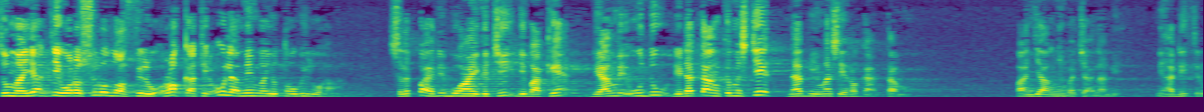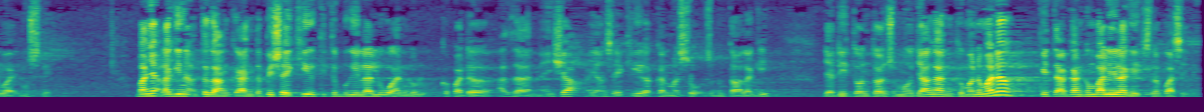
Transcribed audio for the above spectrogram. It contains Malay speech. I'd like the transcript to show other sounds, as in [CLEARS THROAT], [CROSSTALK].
Summa ya'ti wa Rasulullah fil rak'atil ula mimma yutawiluha. Selepas dia buang air kecil, dia bakit, dia ambil wuduk, dia datang ke masjid, Nabi masih rakaat pertama. Panjangnya bacaan Nabi. Ini hadis riwayat Muslim. Banyak lagi nak terangkan tapi saya kira kita beri laluan dulu kepada azan Isyak yang saya kira akan masuk sebentar lagi. Jadi tuan-tuan semua jangan ke mana-mana, kita akan kembali lagi selepas ini.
